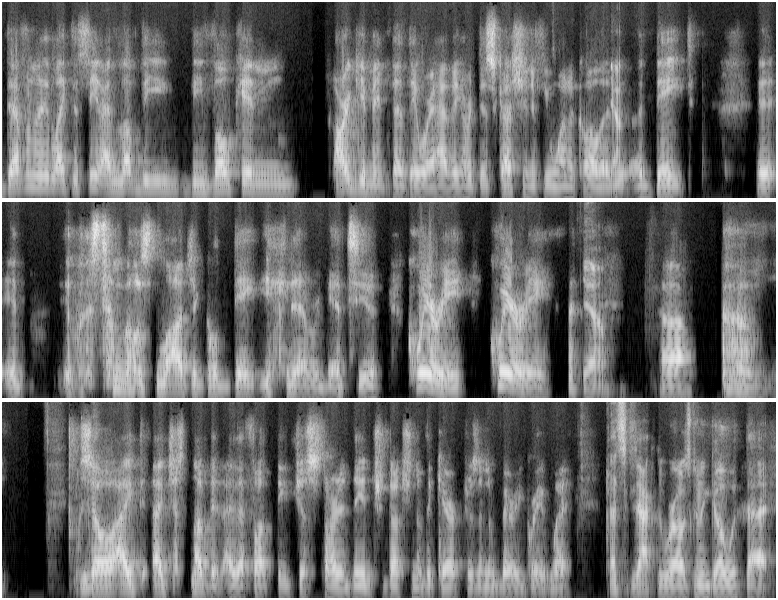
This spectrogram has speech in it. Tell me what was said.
definitely like the scene. I love the the Vulcan argument that they were having or discussion, if you want to call it yep. a, a, date. It, it, it was the most logical date you could ever get to. Query, query. Yeah. uh, so I I just loved it. I, I thought they just started the introduction of the characters in a very great way. That's exactly where I was going to go with that.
